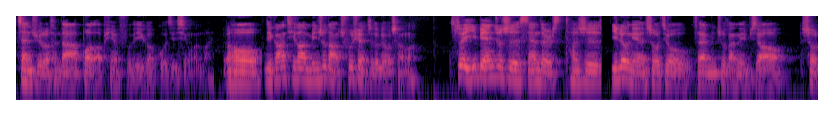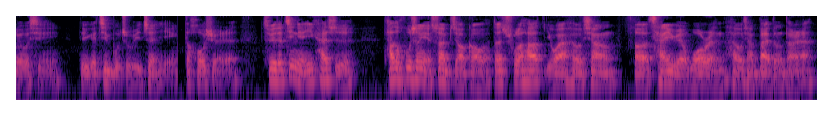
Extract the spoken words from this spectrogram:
占据了很大报道篇幅的一个国际新闻嘛。然后你刚刚提到民主党初选这个流程嘛，所以一边就是 Sanders，他是一六年的时候就在民主党内比较受流行的一个进步主义阵营的候选人，所以在今年一开始他的呼声也算比较高了。但除了他以外，还有像呃参议员 Warren，还有像拜登，当然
